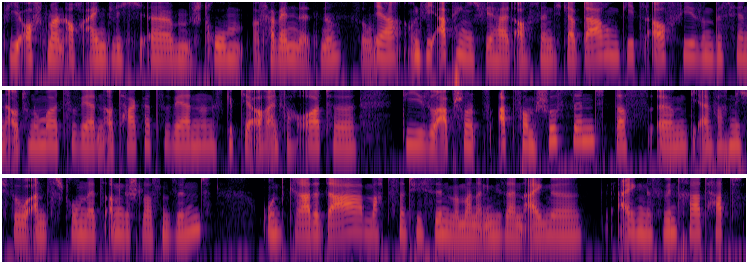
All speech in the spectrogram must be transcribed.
wie oft man auch eigentlich ähm, Strom verwendet, ne? So. Ja, und wie abhängig wir halt auch sind. Ich glaube, darum geht es auch viel, so ein bisschen autonomer zu werden, autarker zu werden. Und es gibt ja auch einfach Orte, die so ab, schon, ab vom Schuss sind, dass ähm, die einfach nicht so ans Stromnetz angeschlossen sind. Und gerade da macht es natürlich Sinn, wenn man dann irgendwie sein eigene, eigenes Windrad hat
